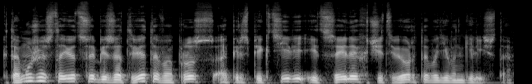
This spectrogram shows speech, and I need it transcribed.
К тому же остается без ответа вопрос о перспективе и целях четвертого евангелиста.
